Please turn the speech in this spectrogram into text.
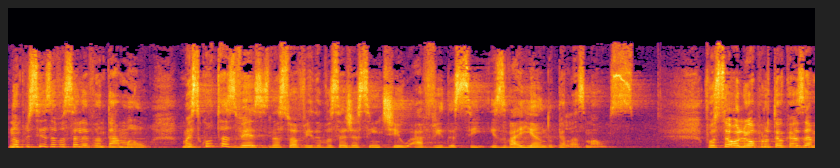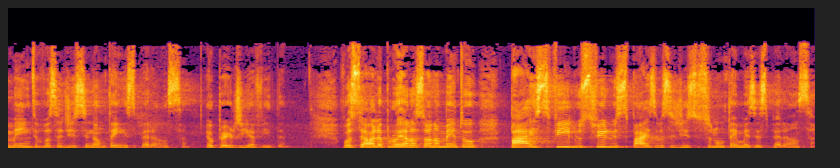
Não precisa você levantar a mão, mas quantas vezes na sua vida você já sentiu a vida se esvaiando pelas mãos? Você olhou para o teu casamento e você disse não tem esperança, eu perdi a vida. Você olha para o relacionamento pais, filhos, filhos, pais e você diz isso não tem mais esperança.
